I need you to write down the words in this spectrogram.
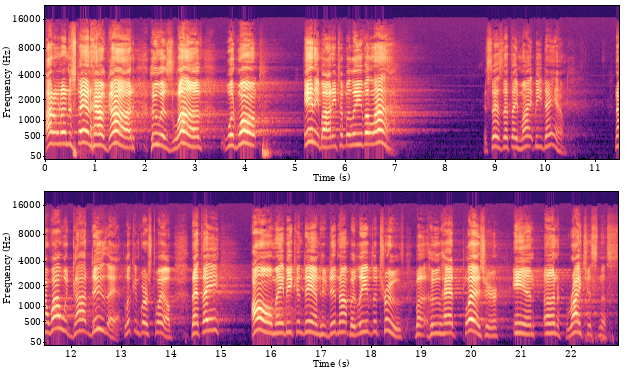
I don't understand how God, who is love, would want anybody to believe a lie. It says that they might be damned. Now, why would God do that? Look in verse 12. That they all may be condemned who did not believe the truth, but who had pleasure in unrighteousness.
